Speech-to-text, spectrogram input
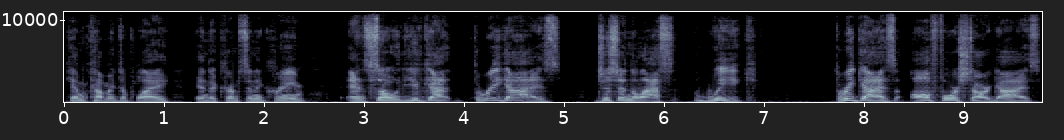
him coming to play in the Crimson and Cream. And so you've got three guys just in the last week, three guys, all four star guys,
